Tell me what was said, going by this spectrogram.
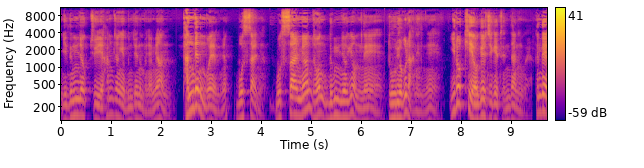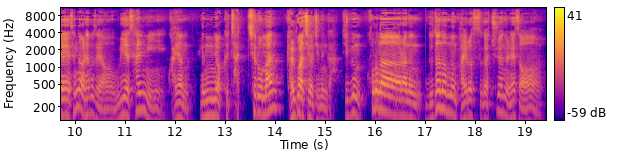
이 능력주의의 함정의 문제는 뭐냐면 반대는 뭐예요, 그러면? 못 살면. 못 살면 전 능력이 없네. 노력을 안 했네. 이렇게 여겨지게 된다는 거예요. 근데 생각을 해보세요. 우리의 삶이 과연 능력 그 자체로만 결과 지어지는가? 지금 코로나라는 느닷없는 바이러스가 출현을 해서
